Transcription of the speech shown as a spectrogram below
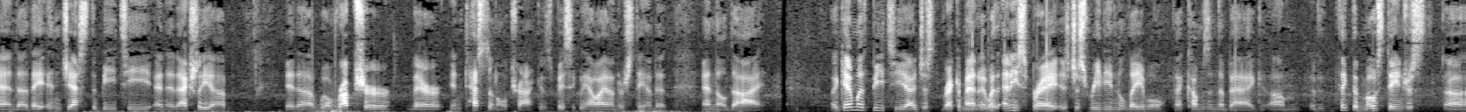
and uh, they ingest the BT, and it actually uh, it uh, will rupture their intestinal tract. Is basically how I understand it, and they'll die. Again, with BT, I just recommend it with any spray is just reading the label that comes in the bag. Um, I think the most dangerous uh,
